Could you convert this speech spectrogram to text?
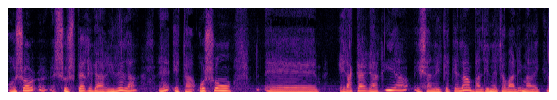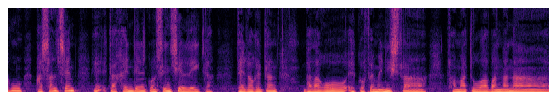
oso suspergarri dela eh, eta oso eh, erakargarria izan daitekela baldin eta baldin badekegu azaltzen eh, eta jendeen kontzientzia deika. Eta badago ekofeminista famatua bandana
